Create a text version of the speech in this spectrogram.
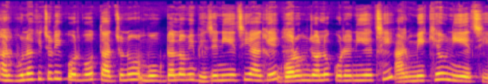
আর ভুনা খিচুড়ি করব, তার জন্য মুগ ডালও আমি ভেজে নিয়েছি আগে। গরম জলও করে নিয়েছি আর মেখেও নিয়েছি।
